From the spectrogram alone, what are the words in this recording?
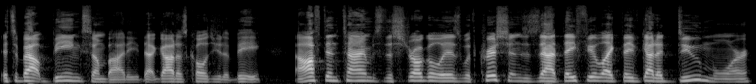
it's about being somebody that God has called you to be. Oftentimes, the struggle is with Christians is that they feel like they've got to do more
